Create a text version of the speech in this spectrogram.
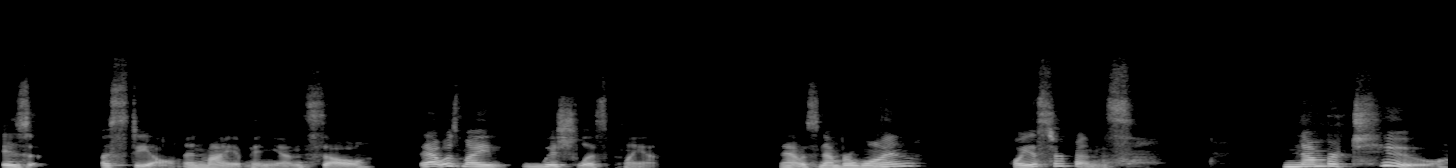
is a steal in my opinion. So that was my wish list plant. That was number one, Hoya serpens. Number two,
